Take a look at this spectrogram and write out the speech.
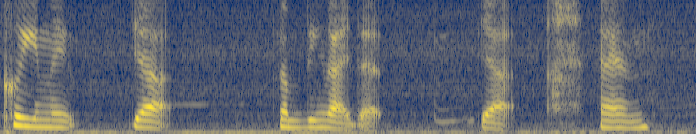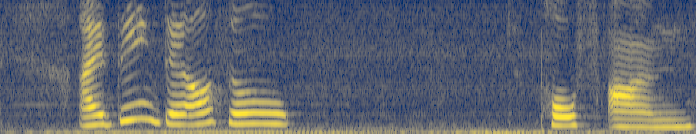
clean it. Yeah something like that. Yeah and i think they also post on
